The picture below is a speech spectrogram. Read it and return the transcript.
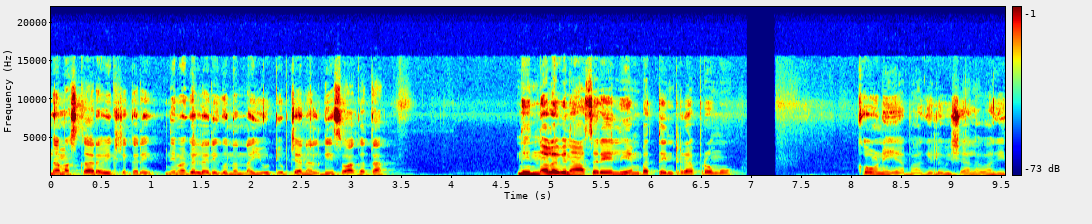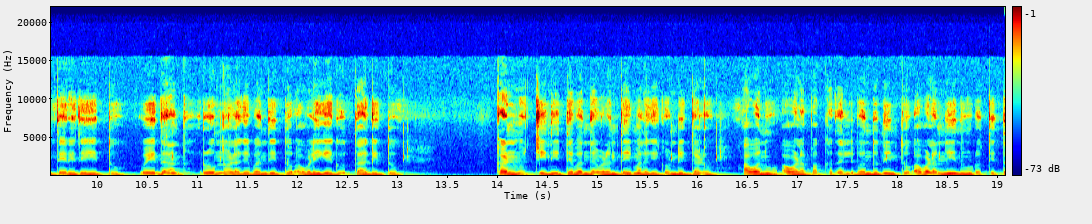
ನಮಸ್ಕಾರ ವೀಕ್ಷಕರೇ, ನಿಮಗೆಲ್ಲರಿಗೂ ನನ್ನ ಯೂಟ್ಯೂಬ್ ಚಾನಲ್ಗೆ ಸ್ವಾಗತ. ನಿನ್ನೊಲವಿನ ಆಸರೆಯಲ್ಲಿ ಎಂಬತ್ತೆಂಟರ ಪ್ರೊಮೋ. ಕೋಣೆಯ ಬಾಗಿಲು ವಿಶಾಲವಾಗಿ ತೆರೆದೇ ಇತ್ತು. ವೇದಾಂತ್ ರೂಮ್ನೊಳಗೆ ಬಂದಿದ್ದು ಅವಳಿಗೆ ಗೊತ್ತಾಗಿದ್ದು ಕಣ್ಮುಚ್ಚಿ ನಿದ್ದೆ ಬಂದವಳಂತೆ ಮಲಗಿಕೊಂಡಿದ್ದಳು. ಅವನು ಅವಳ ಪಕ್ಕದಲ್ಲಿ ಬಂದು ನಿಂತು ಅವಳನ್ನೇ ನೋಡುತ್ತಿದ್ದ.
